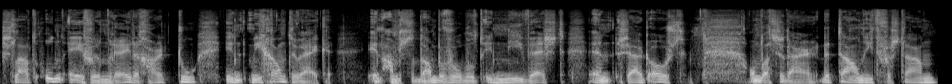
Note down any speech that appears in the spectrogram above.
slaat onevenredig hard toe in migrantenwijken. In Amsterdam bijvoorbeeld in Nieuw-West en Zuidoost. Omdat ze daar de taal niet verstaan,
